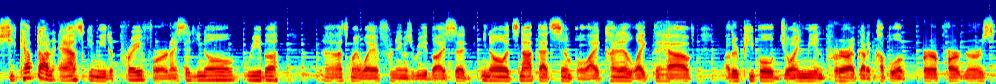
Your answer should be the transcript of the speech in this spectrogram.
she kept on asking me to pray for her. And I said, You know, Reba, uh, that's my wife. Her name is Reba. I said, You know, it's not that simple. I kind of like to have other people join me in prayer. I've got a couple of prayer partners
